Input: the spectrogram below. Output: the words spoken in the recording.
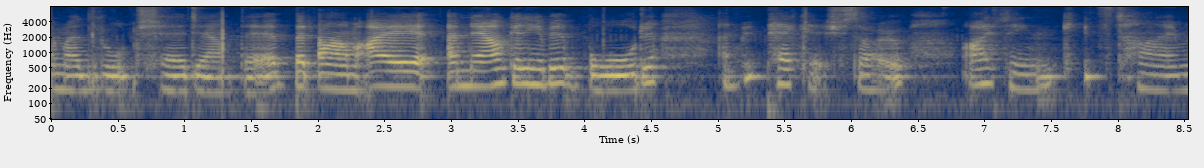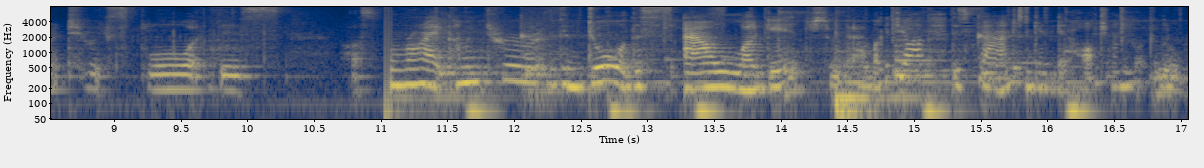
on my little chair down there. But um, I am now getting a bit bored and a bit peckish. So I think it's time to explore this hospital. Right, coming through the door, this is our luggage. So we've got our luggage yard, this fan just in case we get hot, and we've got the little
